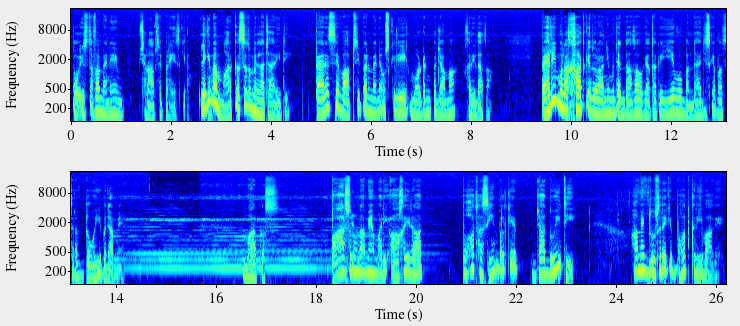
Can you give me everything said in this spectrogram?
تو اس دفعہ میں نے شراب سے پرہیز کیا۔ لیکن میں مارکس سے تو ملنا چاہ رہی تھی۔ پیرس سے واپسی پر میں نے اس کے لیے ایک ماڈرن پجامہ خریدا تھا۔ پہلی ملاقات کے دوران ہی مجھے اندازہ ہو گیا تھا کہ یہ وہ بندہ ہے جس کے پاس صرف دو ہی پجامے ہیں۔ مارکس، بارسلونا میں ہماری آخری رات بہت حسین بلکہ جادوئی تھی۔ ہم ایک دوسرے کے بہت قریب آ گئے۔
